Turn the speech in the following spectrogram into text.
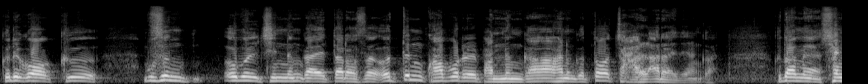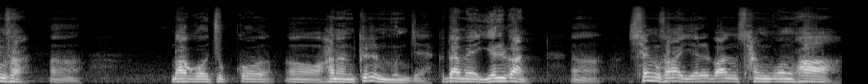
그리고 그 무슨 업을 짓는가에 따라서 어떤 과보를 받는가 하는 것도 잘 알아야 되는 것. 그 다음에 생사, 어, 나고 죽고 어, 하는 그런 문제. 그 다음에 열반, 어, 생사 열반 상공화,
